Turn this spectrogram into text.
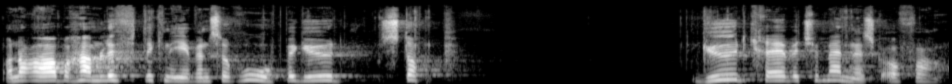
Og Når Abraham løfter kniven, så roper Gud 'stopp'. Gud krever ikke menneskeoffer.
